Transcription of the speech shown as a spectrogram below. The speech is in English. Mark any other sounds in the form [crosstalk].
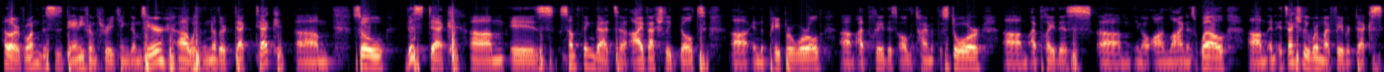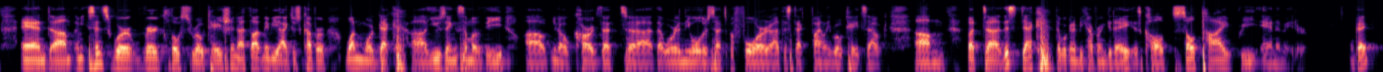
Hello, everyone. This is Danny from Three Kingdoms here uh, with another deck tech. Um, so this deck um, is something that uh, I've actually built uh, in the paper world. Um, I play this all the time at the store. Um, I play this, um, you know, online as well, um, and it's actually one of my favorite decks. And I mean, since we're very close to rotation, I thought maybe I just cover one more deck uh, using some of the, uh, you know, cards that uh, that were in the older sets before this deck finally rotates out. but this deck that we're going to be covering today is called Sultai Reanimator. Okay?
